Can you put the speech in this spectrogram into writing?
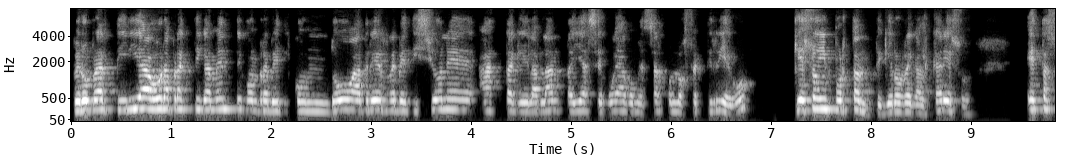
pero partiría ahora prácticamente con, dos a tres repeticiones hasta que la planta ya se pueda comenzar con los fertirriegos, que eso es importante, quiero recalcar eso. Estas,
